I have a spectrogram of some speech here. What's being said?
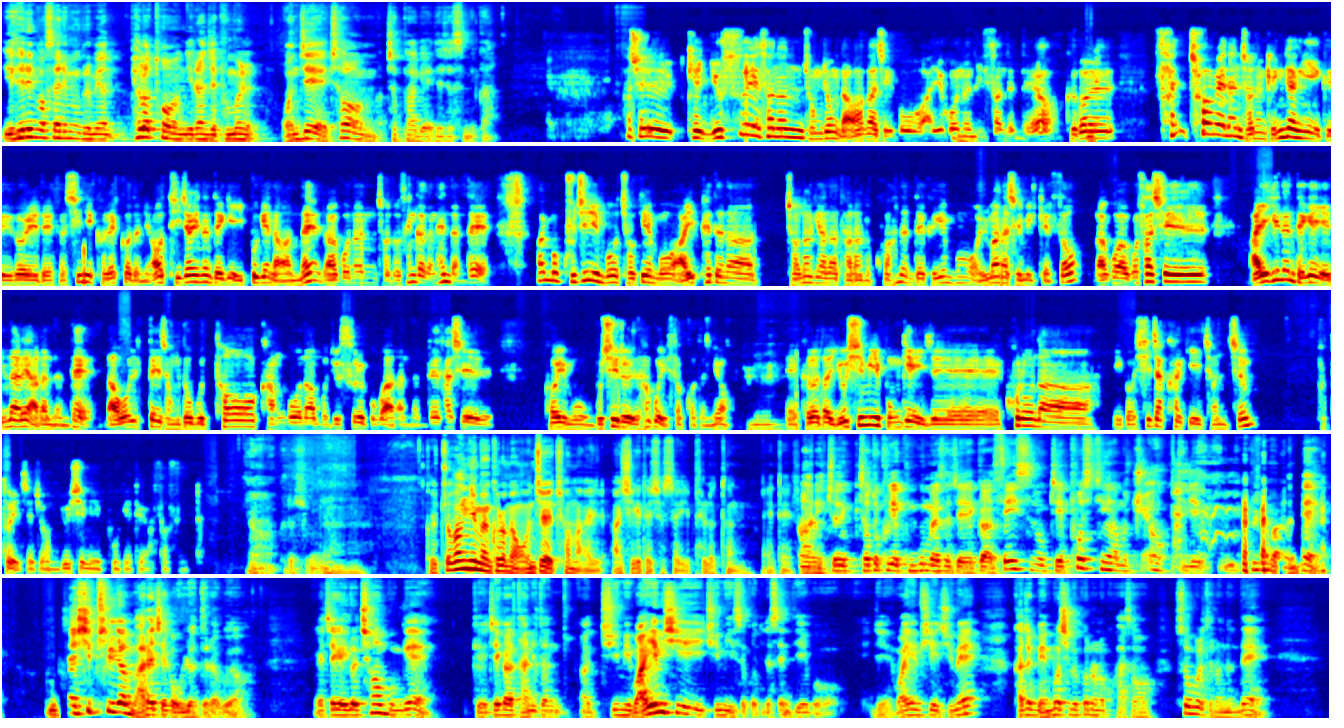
이세림 박사님은 그러면 Peloton이라는 제품을 언제 처음 접하게 되셨습니까? 사실 이렇게 뉴스에서는 종종 나와가지고 알고는 음. 있었는데요. 그걸 사- 처음에는 저는 굉장히 그거에 대해서 시니컬 했거든요. 어, 디자인은 되게 이쁘게 나왔네? 라고는 저도 생각은 했는데, 아니, 뭐 굳이 뭐 저게 뭐 아이패드나 전화기 하나 달아놓고 하는데 그게 뭐 얼마나 재밌겠어? 라고 하고 사실 알기는 되게 옛날에 알았는데, 나올 때 정도부터 광고나 뭐 뉴스를 보고 알았는데, 사실 거의 뭐 무시를 하고 있었거든요. 음, 예, 그러다 유심히 본 게 이제 코로나 이거 시작하기 전쯤부터 이제 좀 유심히 보게 되었었습니다. 아 그러시군요. 음. 그 쪼박님은 그러면 언제 처음 아, 아시게 되셨어요? 이 펠로톤에 대해서? 아, 저, 저도 그게 궁금해서 제가 페이스북 제 포스팅을 한번 쭉 이제 훑어봤는데 2017년 말에 제가 올렸더라고요. 그러니까 제가 이걸 처음 본 게 그 제가 다니던 어, 짐이 YMCA 짐이 있었거든요. 샌디에고 이제 YMCA 짐에 가족 멤버십을 끊어놓고 가서 수업을 들었는데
